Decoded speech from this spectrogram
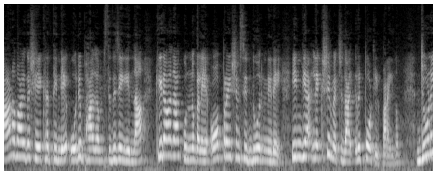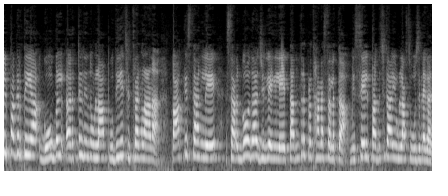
ആണവായുധ ശേഖരത്തിന്റെ ഒരു ഭാഗം സ്ഥിതി ചെയ്യുന്ന കിരാന കുന്നുകളെ ഓപ്പറേഷൻ സിന്ധൂരിനിടെ ഇന്ത്യ ലക്ഷ്യം വെച്ചതായി റിപ്പോർട്ടിൽ പറയുന്നു. ജൂണിൽ പകർത്തിയ ഗൂഗിൾ എർത്തിൽ നിന്നുള്ള പുതിയ ചിത്രങ്ങളാണ് പാകിസ്ഥാനിലെ സർഗോദ ജില്ലയിലെ തന്ത്രപ്രധാന സ്ഥലത്ത് മിസൈൽ പതിച്ചതായുള്ള സൂചനകൾ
